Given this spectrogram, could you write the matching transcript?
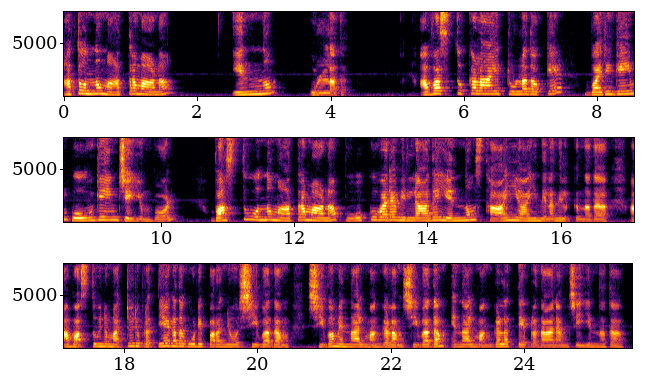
അതൊന്നു മാത്രമാണ് എന്നും ഉള്ളത്. അവസ്തുക്കളായിട്ടുള്ളതൊക്കെ വരികയും പോവുകയും ചെയ്യുമ്പോൾ വസ്തു ഒന്ന് മാത്രമാണ് പോക്കുവരവില്ലാതെ എന്നും സ്ഥായിയായി നിലനിൽക്കുന്നത്. ആ വസ്തുവിന് മറ്റൊരു പ്രത്യേകത കൂടി പറഞ്ഞു. ശിവദം ശിവം എന്നാൽ മംഗളം. ശിവദം എന്നാൽ മംഗളത്തെ പ്രദാനം ചെയ്യുന്നത്.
